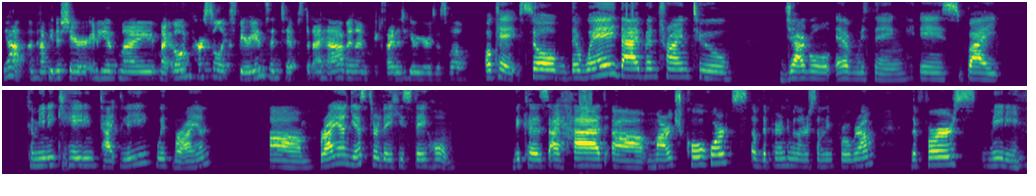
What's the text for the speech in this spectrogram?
yeah, I'm happy to share any of my my own personal experience and tips that I have, and I'm excited to hear yours as well. Okay, so the way that I've been trying to juggle everything is by communicating tightly with Brian. Um, Brian yesterday he stayed home because I had uh, March cohorts of the Parenting with Understanding program. The first meeting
